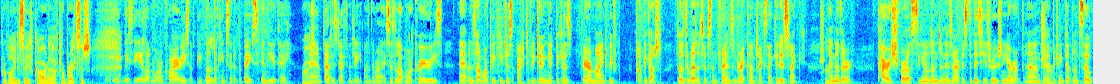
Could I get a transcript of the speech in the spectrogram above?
provide a safeguard after Brexit. We, we see a lot more inquiries of people looking to set up a base in the UK. Right. Um, that is definitely on the rise. There's a lot more queries um, and there's a lot more people just actively doing it because bear in mind, we've probably got loads of relatives and friends and direct contacts. Like it is like sure. another parish for us. You know, London is our is the busiest route in Europe and uh, sure. uh, between Dublin. So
